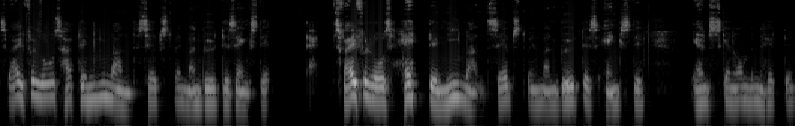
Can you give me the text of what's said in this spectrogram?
Zweifellos hatte niemand, selbst wenn man Goethes Ängste, zweifellos hätte niemand, selbst wenn man Goethes Ängste ernst genommen hätte,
